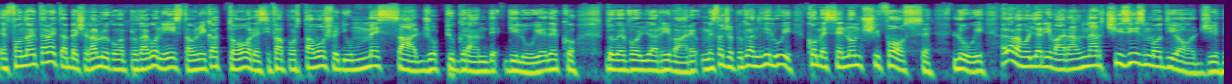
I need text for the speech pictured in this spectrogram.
E fondamentalmente, vabbè, c'era lui come protagonista, unico attore, si fa portavoce di un messaggio più grande di lui. Ed ecco dove voglio arrivare. Un messaggio più grande di lui, come se non ci fosse lui. Allora voglio arrivare al narcisismo di oggi,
